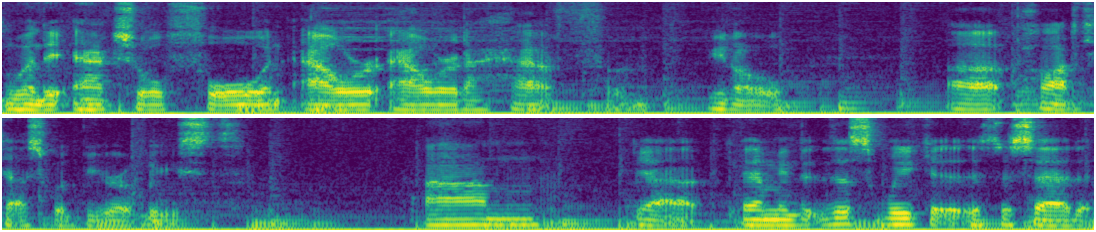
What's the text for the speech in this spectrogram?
when the actual full an hour, hour and a half, you know, uh, podcast would be released. Um, yeah, I mean, this week, as I said,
